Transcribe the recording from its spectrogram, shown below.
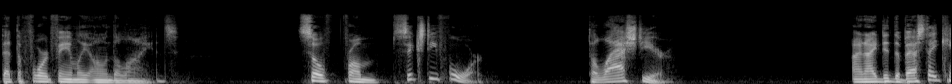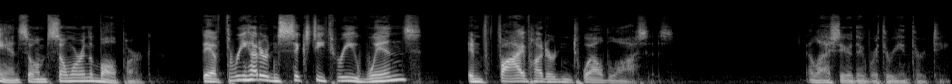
that the Ford family owned the Lions. So from 64 to last year, and I did the best I can, so I'm somewhere in the ballpark. They have 363 wins and 512 losses. And last year they were 3 and 13.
